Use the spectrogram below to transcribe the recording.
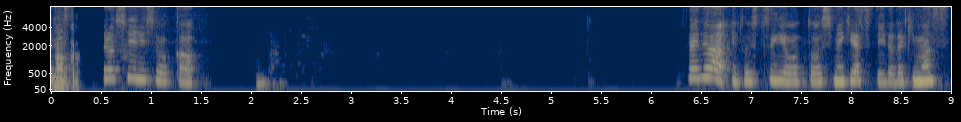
なんか。よろしいでしょうか？それでは、えっと、質疑応答を締め切らせていただきます。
